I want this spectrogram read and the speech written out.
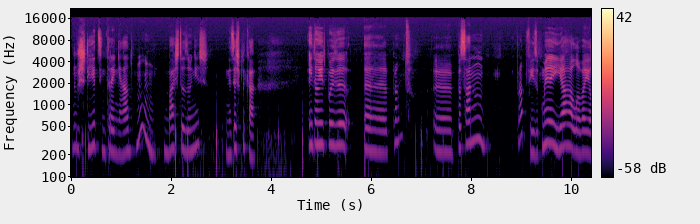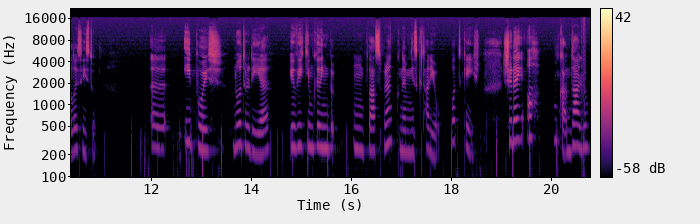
Nos dedos, entranhado, hum, debaixo das unhas, nem sei explicar. Então, e depois, ah, pronto, ah, passado, pronto, fiz a comer e ah, lavei a louça e isso tudo. Ah, e depois, no outro dia, eu vi aqui um bocadinho, um pedaço branco na minha secretária. Eu, what que é isto? Cheirei, oh, um bocado de alho.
